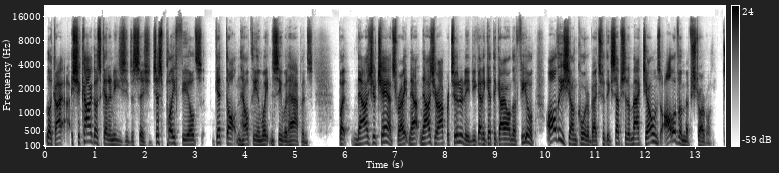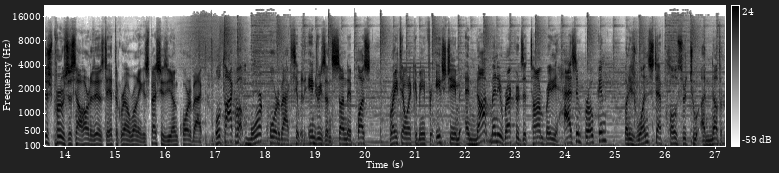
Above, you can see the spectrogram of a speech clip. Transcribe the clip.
look, I, Chicago's got an easy decision. Just play Fields, get Dalton healthy, and wait and see what happens. But now's your chance, right? Now, now's your opportunity. You got to get the guy on the field. All these young quarterbacks, with the exception of Mac Jones, all of them have struggled. Just proves just how hard it is to hit the ground running, especially as a young quarterback. We'll talk about more quarterbacks hit with injuries on Sunday, plus break down what it could mean for each team, and not many records that Tom Brady hasn't broken, but he's one step closer to another.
